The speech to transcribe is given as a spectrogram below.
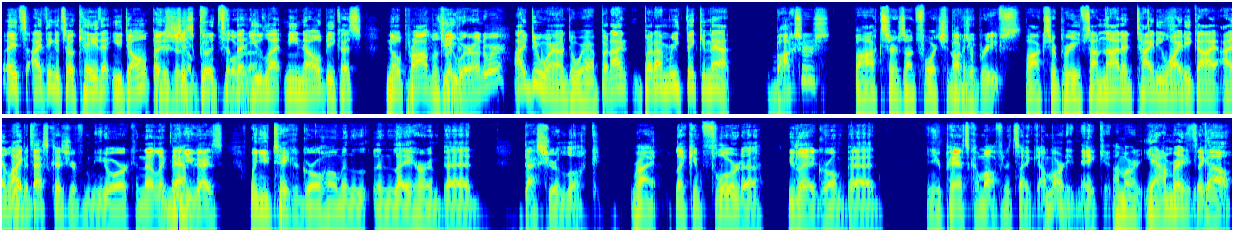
It's I think it's okay that you don't, but it's just good to let you let me know because no problems Do you with it. wear underwear? I do wear underwear, but I but I'm rethinking that Boxers? boxers. Unfortunately, Boxer briefs? boxer briefs. I'm not a tidy whitey guy. I yeah, like but that's because you're from New York, and that like Yeah. when you guys when you take a girl home and and lay her in bed, that's your look. right. Like in Florida, you lay a girl in bed, and your pants come off, and it's like I'm already naked. I'm already yeah. I'm ready It's to like go.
